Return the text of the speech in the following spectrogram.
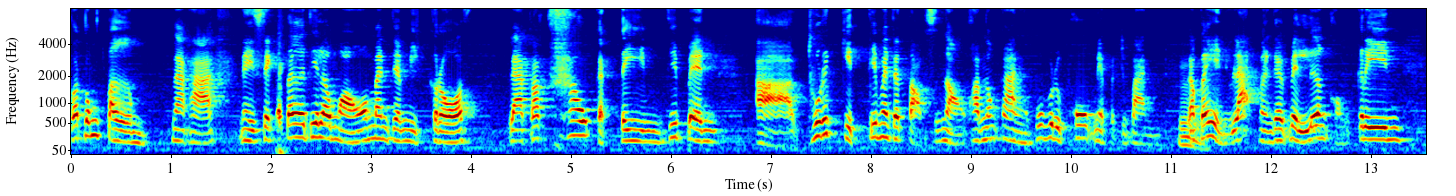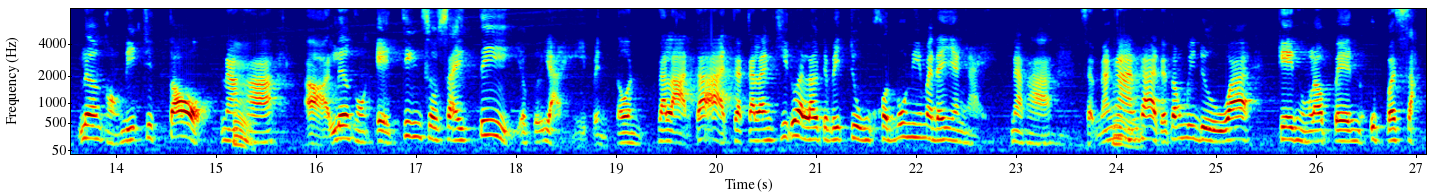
ก็ต้องเติมนะคะ ในเซกเตอร์ที่เรามองว่ามันจะมี growth แล้วก็เข้ากับธีมที่เป็นอ่าธุรกิจที่มันจะตอบสนองความต้องการของผู้บริโภคในปัจจุบันอืมเราก็เห็นอยู่ละมันก็เป็นเรื่องของกรีน เรื่องของดิจิทัลนะคะอ่าเรื่องของ aging society ยกตัวอย่างอย่างนี้เป็นต้น ตลาดก็อาจจะกำลังคิดว่าเราจะไปจูงคนพวกนี้มาได้ยังไง นะคะสำนักงานอืมก็อาจจะต้องไปดูว่าเกณฑ์ของเราเป็นอุปสรรค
